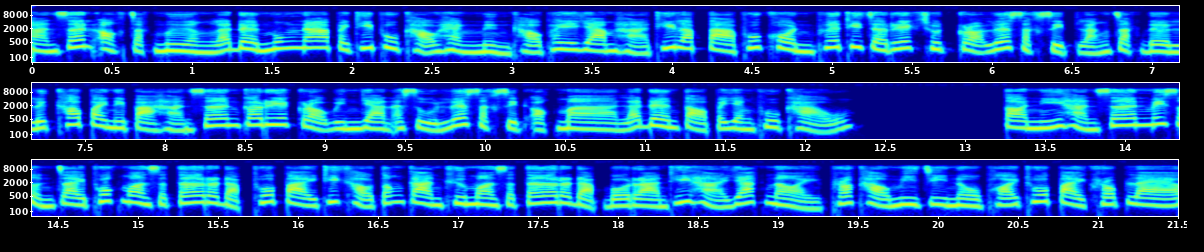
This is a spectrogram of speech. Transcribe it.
หานเซินออกจากเมืองและเดินมุ่งหน้าไปที่ภูเขาแห่งหนึ่ง เขาพยายามหาที่ลับตาผู้คนเพื่อที่จะเรียกชุดเกราะเลือดศักดิ์สิทธิ์หลังจากเดินลึกเข้าไปในป่าหานเซินก็เรียกเกราะวิญญาณอสูรเลือดศักดิ์สิทธิ์ออกมา และเดินต่อไปยังภูเขา ตอนนี้หานเซินไม่สนใจพวกมอนสเตอร์ระดับทั่วไปที่เขาต้องการคือมอนสเตอร์ระดับโบราณที่หายากหน่อย เพราะเขามีจีโนพอยต์ทั่วไปครบแล้ว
